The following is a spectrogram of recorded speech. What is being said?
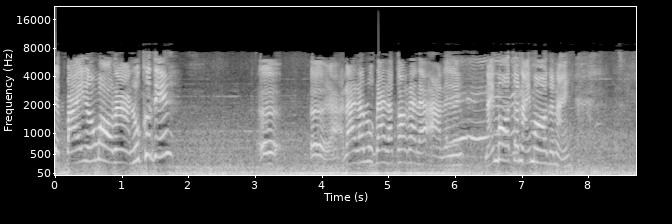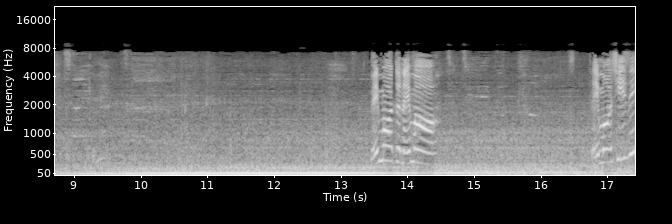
ยับไปน้องบอกนะลุกขึ้นสิ เออ เออได้แล้วลูกได้แล้วกล้องได้แล้วอ่านเลย ไหนมอตัวไหนมอตัวไหน ไหนมอตัวไหนมอไหนมอชี้สิ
